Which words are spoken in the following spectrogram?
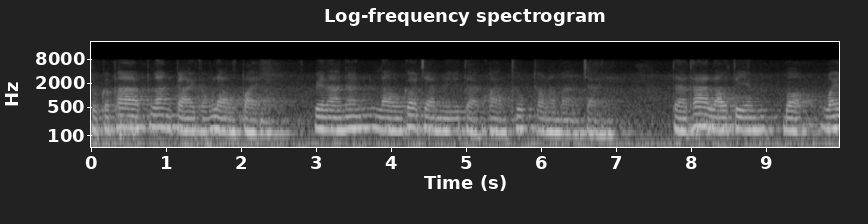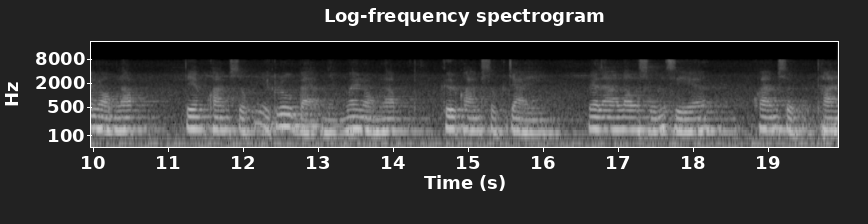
สุขภาพร่างกายของเราไป เวลานั้นเราก็จะมีแต่ความทุกข์ทรมานใจ แต่ถ้าเราเตรียมบอกไว้รองรับ เตรียมความสุขอีกรูปแบบหนึ่งไว้รองรับ คือความสุขใจ เวลาเราสูญเสีย ความสุขทาง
